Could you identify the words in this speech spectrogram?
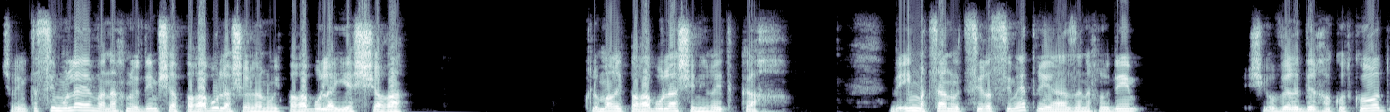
עכשיו אם תשימו לב, אנחנו יודעים שהפרבולה שלנו היא פרבולה ישרה. כלומר היא פרבולה שנראית כך. ואם מצאנו את ציר הסימטריה, אז אנחנו יודעים שהיא עוברת דרך הקודקוד,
